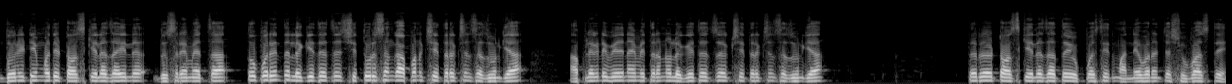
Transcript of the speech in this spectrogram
दोन्ही टीममध्ये टॉस केला जाईल. दुसऱ्या मॅचचा तोपर्यंत लगेचच शितूर संघ आपण क्षेत्ररक्षण सजवून घ्या. आपल्याकडे वेळ नाही मित्रांनो लगेचच क्षेत्ररक्षण सजवून घ्या. तर टॉस केलं जातोय. उपस्थित मान्यवरांच्या शुभ असते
